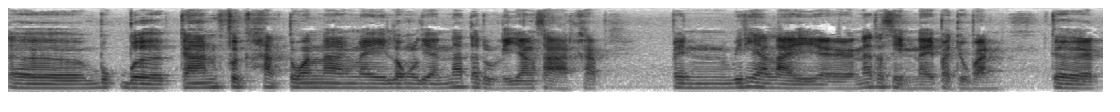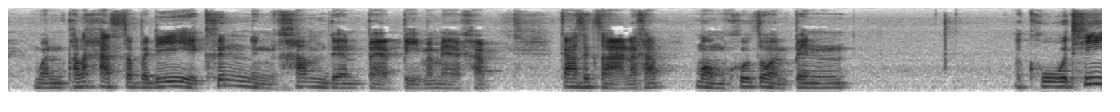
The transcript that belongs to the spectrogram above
เออบุกเบิกการฝึกหัดตัวนางในโรงเรียนนาฏดุริยางศาสตร์ครับ เป็นวิทยาลัยนาฏศิลป์ในปัจจุบัน เกิดวันพฤหัสบดีขึ้นหนึ่งค่ำเดือน 8 ปีมะแม่ครับ การศึกษานะครับ หม่อมครูส่วนเป็นครูที่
